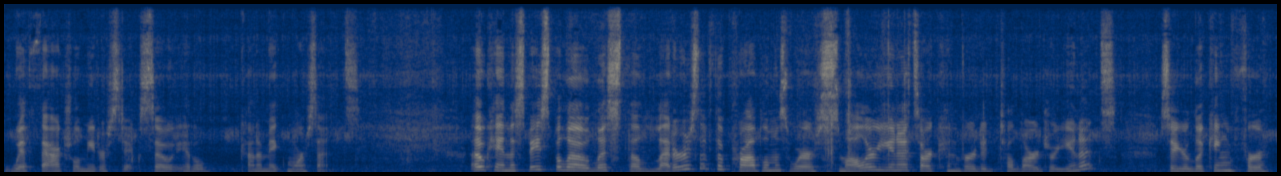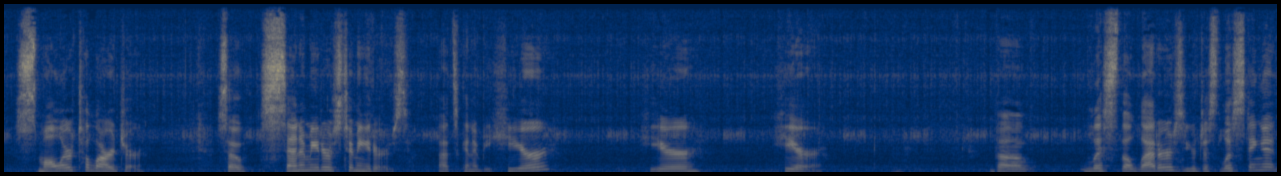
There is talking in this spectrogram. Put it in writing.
with the actual meter sticks, so it'll kind of make more sense. Okay, in the space below, list the letters of the problems where smaller units are converted to larger units. So you're looking for smaller to larger. So centimeters to meters. That's going to be here, here, here. The list the letters, you're just listing it.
